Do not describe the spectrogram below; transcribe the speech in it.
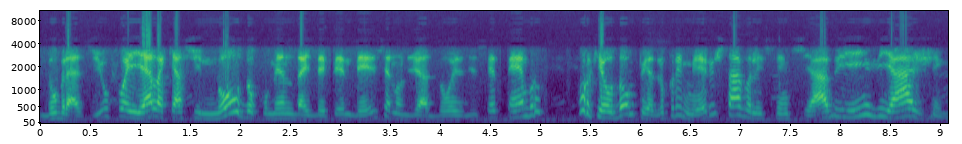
do Brasil, foi ela que assinou o documento da independência no dia 2 de setembro, porque o Dom Pedro I estava licenciado e em viagem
